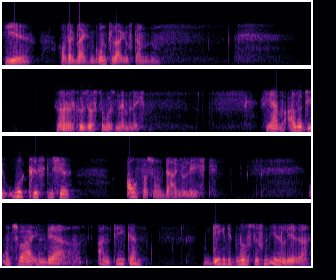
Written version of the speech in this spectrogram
hier auf der gleichen Grundlage standen. Johannes Chrysostomus nämlich. Sie haben alle die urchristliche Auffassung dargelegt. Und zwar in der Antike gegen die gnostischen Irrlehrer,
